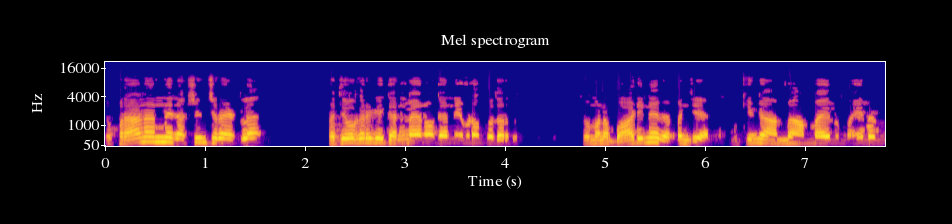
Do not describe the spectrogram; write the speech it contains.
సో ప్రాణాన్ని రక్షించడం ఎట్లా? ప్రతి ఒక్కరికి గన్ మ్యాన్ గన్ ఇవ్వడం కుదరదు. సో మన బాడీనే వెపన్ చేయాలి. ముఖ్యంగా అమ్మ అమ్మాయిలు మహిళలు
